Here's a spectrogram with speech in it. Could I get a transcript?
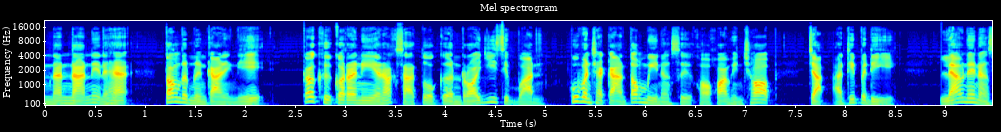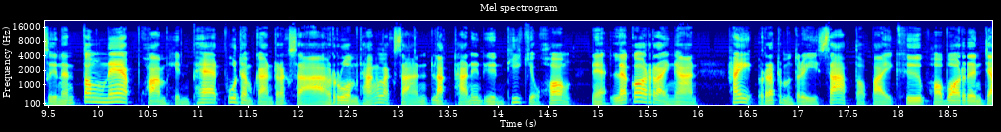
ำนั้นๆเนี่ยนะฮะต้องดำเนินการอย่างนี้ ก็คือกรณีรักษาตัวเกิน 120 วัน ผู้บัญชาการต้องมีหนังสือขอความเห็นชอบจากอธิบดี แล้วในหนังสือนั้นต้องแนบความเห็นแพทย์ผู้ทำการรักษารวมทั้งหลักฐานหลักฐานอื่น ๆ ที่เกี่ยวข้องเนี่ยแล้วก็รายงานให้รัฐมนตรีทราบต่อไป คือผอบเรือนจ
